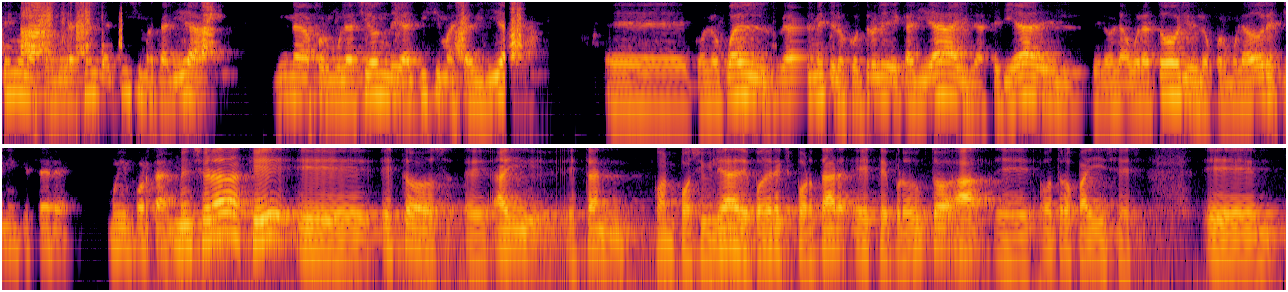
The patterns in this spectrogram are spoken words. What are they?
tenga una formulación de altísima calidad y una formulación de altísima estabilidad. Eh, con lo cual realmente los controles de calidad y la seriedad de los laboratorios y los formuladores tienen que ser muy importante. Mencionabas que eh, estos hay, están con posibilidades de poder exportar este producto a otros países. Eh,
